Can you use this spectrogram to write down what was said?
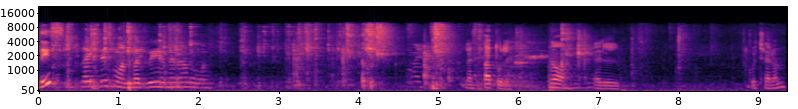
¿This? like this one? But we have another one. La espátula. No, el cucharón.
